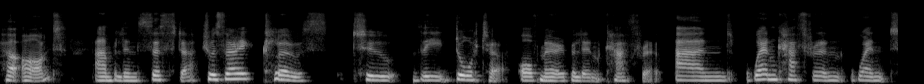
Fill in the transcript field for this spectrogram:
her aunt, Anne Boleyn's sister. She was very close to the daughter of Mary Boleyn, Catherine. And when Catherine went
